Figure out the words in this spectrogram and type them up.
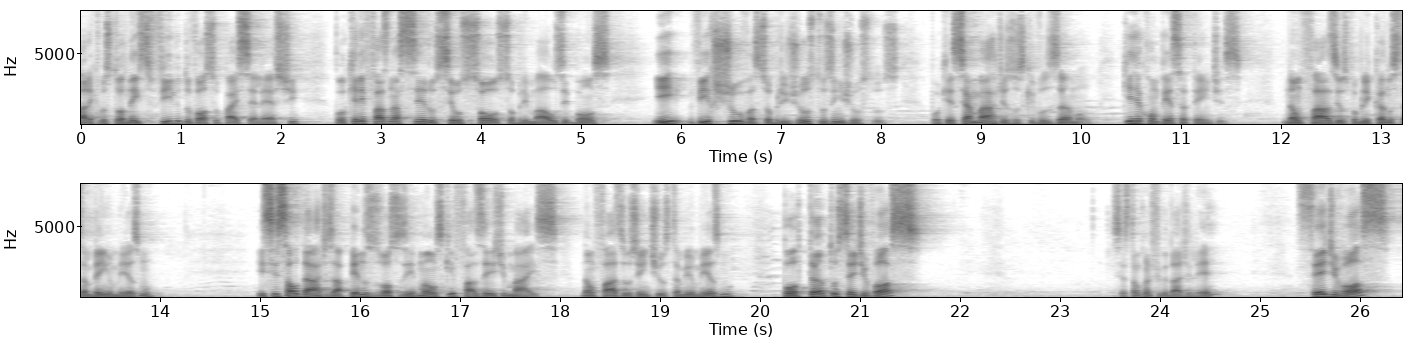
para que vos torneis filho do vosso Pai Celeste porque ele faz nascer o seu sol sobre maus e bons e vir chuva sobre justos e injustos. Porque se amardes os que vos amam, que recompensa tendes? Não fazem os publicanos também o mesmo? E se saudardes apenas os vossos irmãos, que fazeis demais? Não fazem os gentios também o mesmo? Portanto, sede vós. Vocês estão com dificuldade de ler? Sede vós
